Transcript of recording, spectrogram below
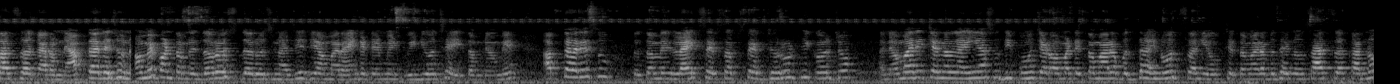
સાથ સહકાર અમને આપતા રહેજો ને અમે પણ તમને દરરોજ દરરોજના જે જે અમારા એન્ટરટેનમેન્ટ વીડિયો છે એ તમને અમે આપતા રહેશું. તો તમે લાઇક શેર સબસ્ક્રાઈબ જરૂરથી કરજો અને અમારી ચેનલને અહીંયા સુધી પહોંચાડવા માટે તમારા બધાનો જ સહયોગ છે. તમારા બધાનો સાથ સહકાર ન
